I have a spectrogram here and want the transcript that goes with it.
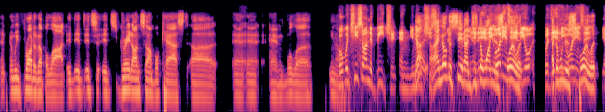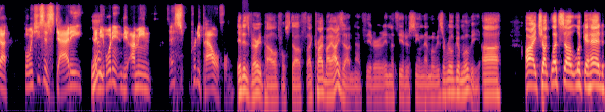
and, and we've brought it up a lot. It, it, it's it's great ensemble cast, uh, and, and we'll uh, you know. But when she's on the beach and, and you know, Yeah, she's, I know the scene. I just and- don't and want you to spoil it. the but I don't want to spoil it. Yeah, but when she says "daddy" Yeah. and the audience, the, I mean, that's pretty powerful. It is very powerful stuff. I cried my eyes out in that theater, in the theater seeing that movie. It's a real good movie. Uh, all right, Chuck, let's uh, look ahead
